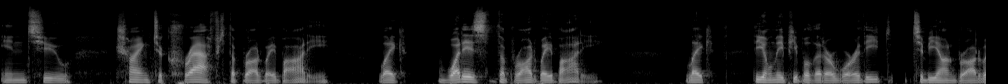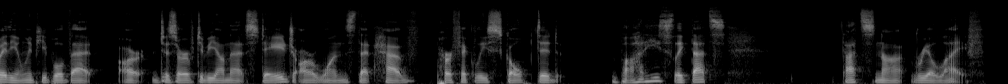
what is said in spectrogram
into trying to craft the Broadway body. Like what is the Broadway body? Like the only people that are worthy to be on Broadway, the only people that are deserve to be on that stage are ones that have perfectly sculpted bodies. Like that's that's not real life.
